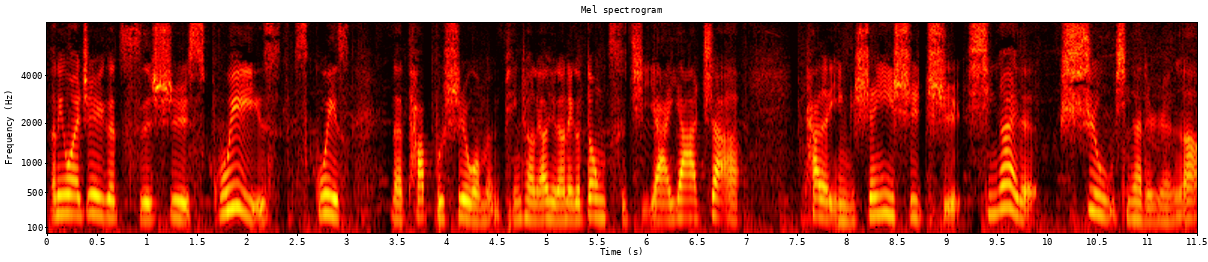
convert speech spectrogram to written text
那另外这个词是 squeeze，squeeze，那它不是我们平常了解到那个动词挤压、压榨啊。它的引申义是指心爱的事物、心爱的人啊。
